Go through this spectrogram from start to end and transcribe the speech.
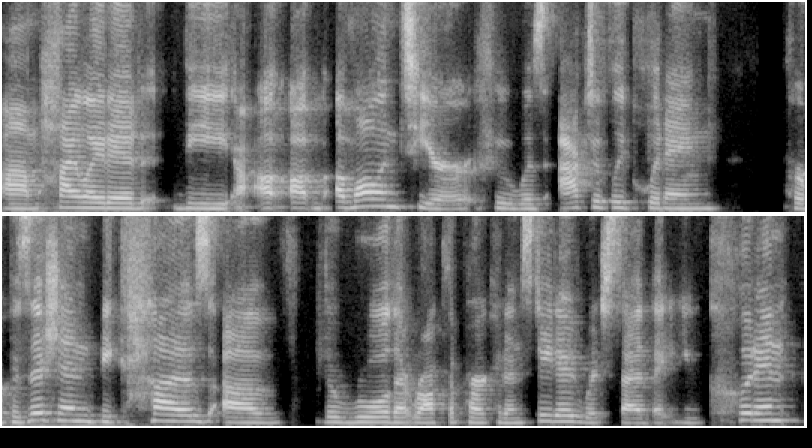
um, highlighted the a, a volunteer who was actively quitting her position because of the rule that Rock the Park had instated, which said that you couldn't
